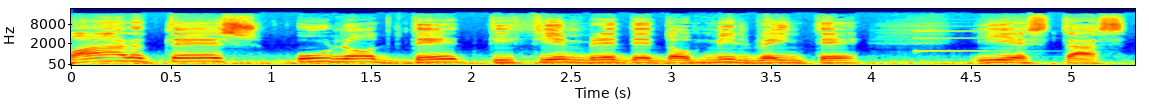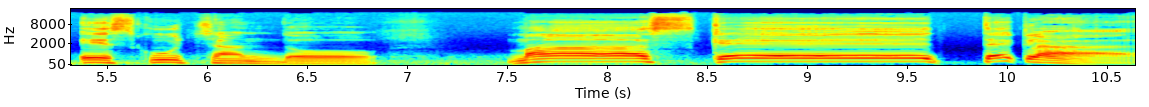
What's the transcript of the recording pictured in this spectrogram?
martes 1 de diciembre de 2020 y estás escuchando más que teclas.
